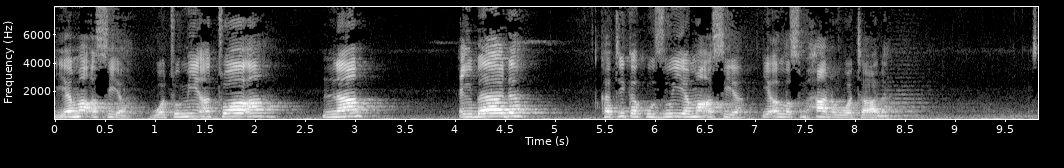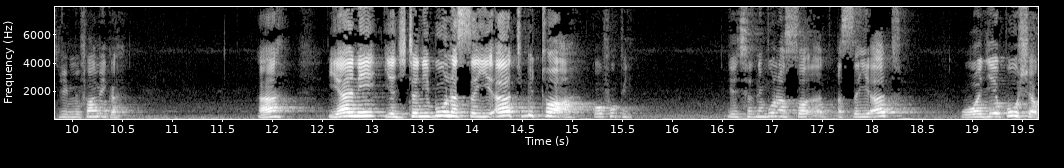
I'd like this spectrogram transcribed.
ya maasiya watumia toa na ibada katika kuzuia maasiya ya Allah subhanahu wa ta'ala. Sijui imefahamika ah yani yajtanibuna sayiat bitaa kwa ufupi. Yajtanibuna sayiat wajiepusha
